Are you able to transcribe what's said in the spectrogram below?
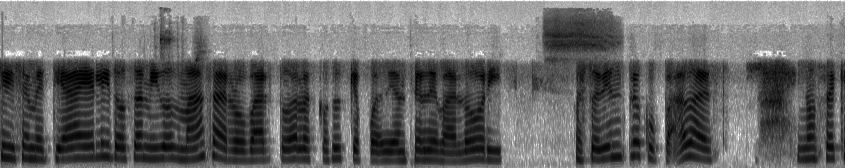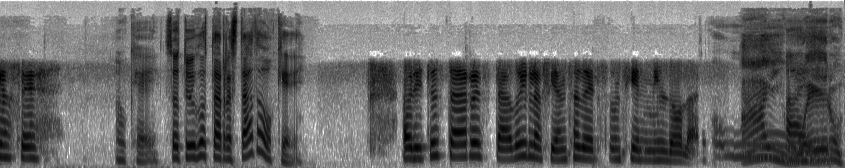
Sí, se metía él y dos amigos más a robar todas las cosas que podían ser de valor y pues, estoy bien preocupada, no sé qué hacer. Ok. So, ¿Tu hijo está arrestado o qué? Ahorita está arrestado y la fianza de él son 100 mil dólares. Ay, güero.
